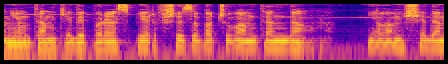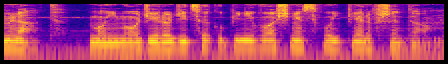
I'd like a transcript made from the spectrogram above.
Pamiętam, kiedy po raz pierwszy zobaczyłam ten dom. Miałam 7 lat. Moi młodzi rodzice kupili właśnie swój pierwszy dom.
